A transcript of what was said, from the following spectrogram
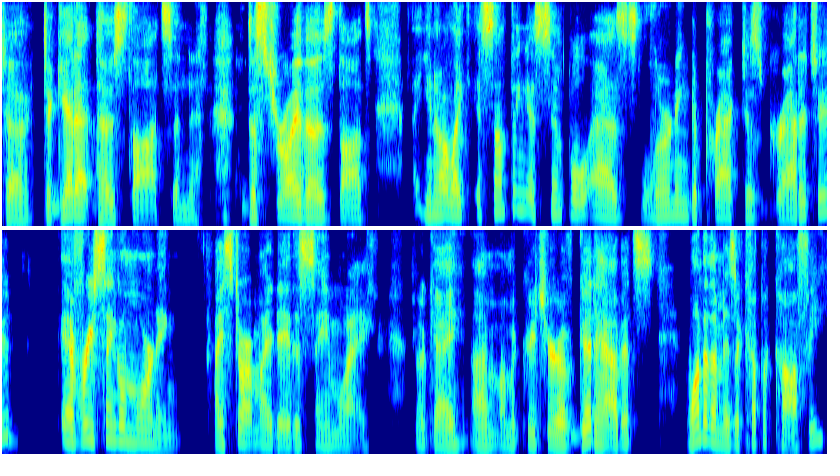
to to get at those thoughts and destroy those thoughts. You know like it's something as simple as learning to practice gratitude. Every single morning i start my day the same way okay? I'm, I'm a creature of good habits. One of them is a cup of coffee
